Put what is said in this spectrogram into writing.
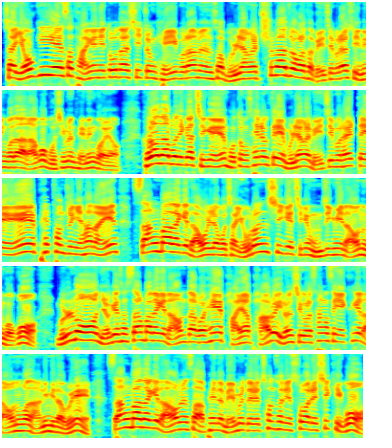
자 여기에서 당연히 또다시 좀 개입을 하면서 물량을 추가적으로 더 매집을 할 수 있는 거다라고 보시면 되는 거예요. 그러다 보니까 지금 보통 세력들이 물량을 매집을 할 때의 패턴 중에 하나인 쌍바닥에 나오려고 자 요런 식의 지금 움직임이 나오는 거고 물론 여기서 쌍바닥에 나온다고 해봐야 바로 이런 식으로 상승이 크게 나오는 건 아닙니다. 왜? 쌍바닥에 나오면서 앞에 있는 매물들을 천천히 소화를 시키고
